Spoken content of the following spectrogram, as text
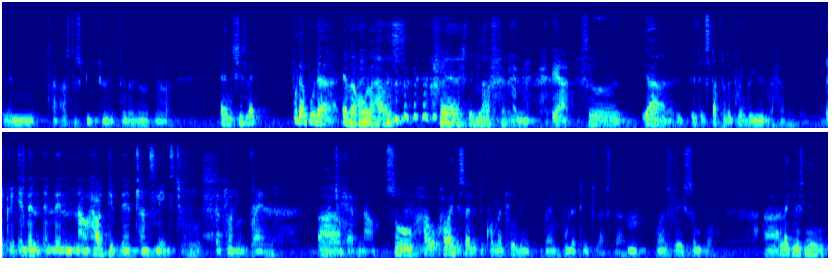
and then I asked to speak to to the little girl, and she's like, "Buda, Buda!" And the whole house crashed in laughter. You know? Yeah. So yeah, it, it, it stuck to the point where even my family. Okay, and then and then now, how did that translate to the clothing brand that Uh, you have now? So how how I decided to call my clothing brand Buda Tapes Lifestyle Mm. was very simple. Uh, I like listening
